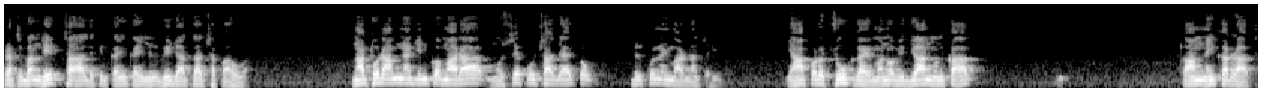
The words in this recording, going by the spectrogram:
प्रतिबंधित था, लेकिन कहीं कहीं मिल भी जाता, छपा हुआ। नाथूराम ने जिनको मारा, मुझसे पूछा जाए तो बिल्कुल नहीं मारना चाहिए था। यहाँ पर वो चूक गए। मनोविज्ञान उनका काम नहीं कर रहा था।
